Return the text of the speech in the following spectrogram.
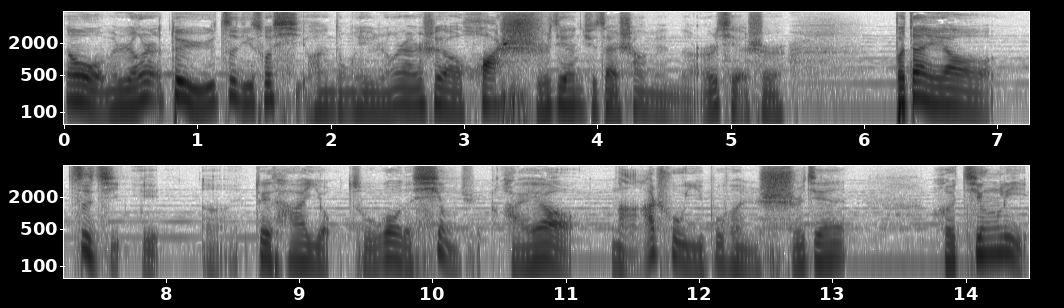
那么，我们仍然对于自己所喜欢的东西，仍然是要花时间去在上面的，而且是不但要自己呃对它有足够的兴趣，还要拿出一部分时间。和精力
